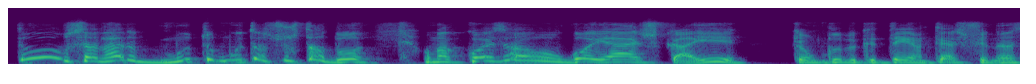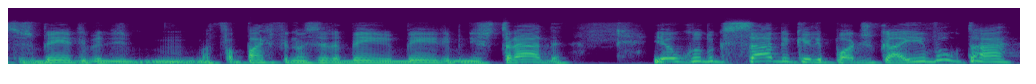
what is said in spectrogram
Então, um cenário muito, muito assustador. Uma coisa é o Goiás cair, que é um clube que tem até as finanças bem, a parte financeira bem, bem administrada, e é um clube que sabe que ele pode cair e voltar.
